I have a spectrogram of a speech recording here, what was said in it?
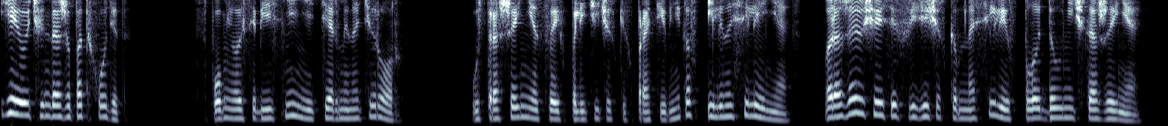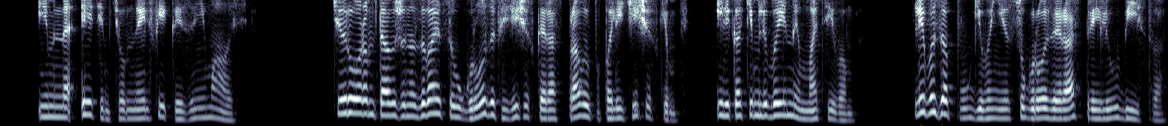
ей очень даже подходит. Вспомнилось объяснение термина «террор». Устрашение своих политических противников или населения, выражающееся в физическом насилии вплоть до уничтожения – Именно этим темная эльфийка и занималась. Террором также называется угроза физической расправы по политическим или каким-либо иным мотивам, либо запугивание с угрозой распри или убийства.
